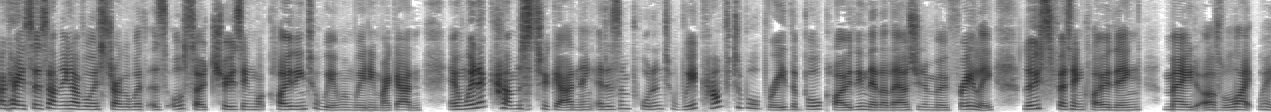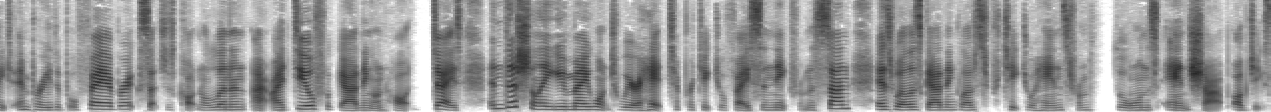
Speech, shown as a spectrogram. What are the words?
Okay, so something I've always struggled with is also choosing what clothing to wear when weeding my garden. And when it comes to gardening, it is important to wear comfortable, breathable clothing that allows you to move freely. Loose fitting clothing made of lightweight and breathable fabrics, such as cotton or linen, are ideal for gardening on hot days. Additionally, you may want to wear a hat to protect your face and neck from the sun, as well as gardening gloves to protect your hands from thorns and sharp objects.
